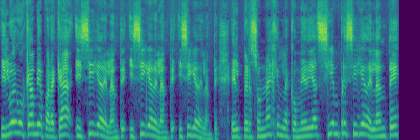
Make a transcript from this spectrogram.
Y luego cambia para acá y sigue adelante y sigue adelante y sigue adelante. El personaje en la comedia siempre sigue adelante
